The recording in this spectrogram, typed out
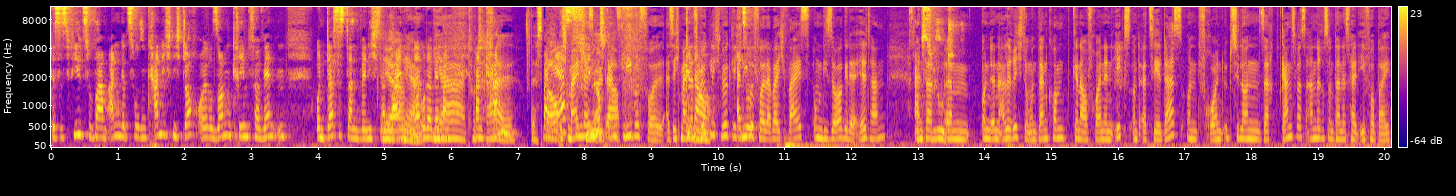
das ist viel zu warm angezogen. Kann ich nicht doch eure Sonnencreme verwenden? Und das ist dann, wenn ich dann ja, meine, ja. ne? oder wenn ja, man, total. man kann, das Bauch, ich meine das auch ganz liebevoll. Also ich meine genau. das wirklich, wirklich also, liebevoll, aber ich weiß um die Sorge der Eltern einfach ähm, und in alle Richtungen. Und dann kommt genau Freundin X und erzählt das und Freund Y sagt ganz was anderes und dann ist halt eh vorbei.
